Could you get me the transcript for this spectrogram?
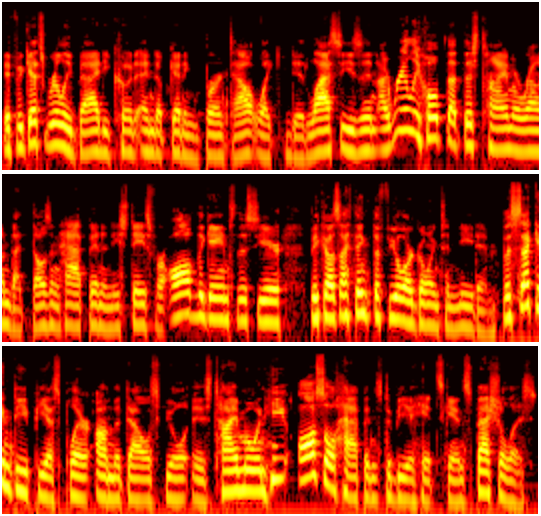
If it gets really bad, he could end up getting burnt out like he did last season. I really hope that this time around that doesn't happen and he stays for all of the games this year because I think the fuel are going to need him. The second DPS player on the Dallas Fuel is Taimou, and he also happens to be a hit scan specialist.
